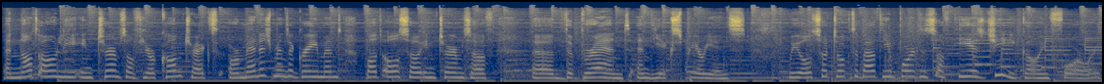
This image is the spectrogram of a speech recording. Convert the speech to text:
and not only in terms of your contract or management agreement, but also in terms of uh, the brand and the experience. We also talked about the importance of ESG going forward.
